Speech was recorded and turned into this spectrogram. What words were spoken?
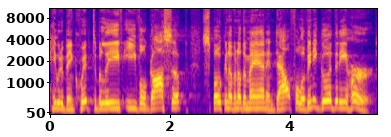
He would have been quick to believe evil gossip spoken of another man and doubtful of any good that he heard.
